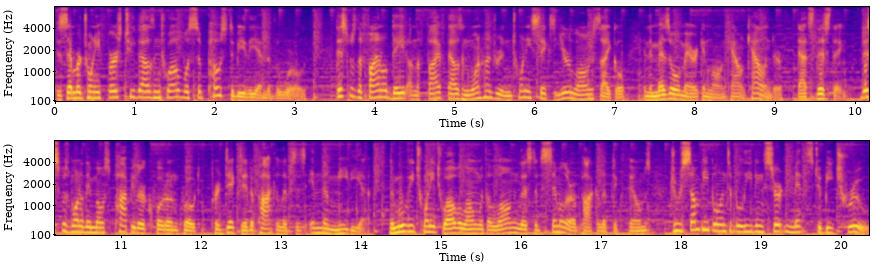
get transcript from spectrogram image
December 21st, 2012 was supposed to be the end of the world. This was the final date on the 5,126 year long cycle in the Mesoamerican long count calendar. That's this thing. This was one of the most popular quote unquote predicted apocalypses in the media. The movie 2012, along with a long list of similar apocalyptic films, drew some people into believing certain myths to be true.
